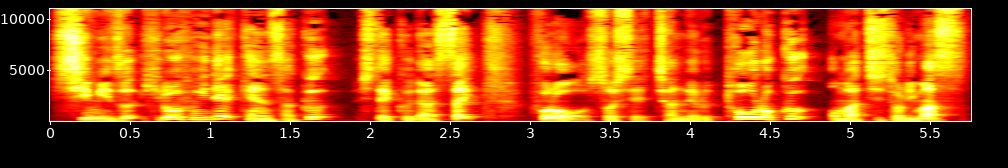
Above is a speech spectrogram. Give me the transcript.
清水博文で検索してください。フォロー、そしてチャンネル登録お待ちしております。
